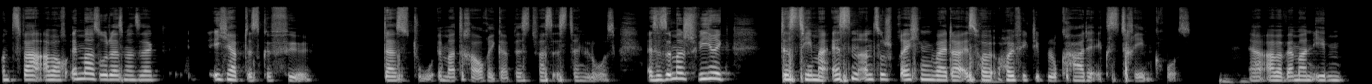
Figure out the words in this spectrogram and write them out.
Und zwar aber auch immer so, dass man sagt, ich habe das Gefühl, dass du immer trauriger bist. Was ist denn los? Es ist immer schwierig, das Thema Essen anzusprechen, weil da ist häufig die Blockade extrem groß. Mhm. Ja, aber wenn man eben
